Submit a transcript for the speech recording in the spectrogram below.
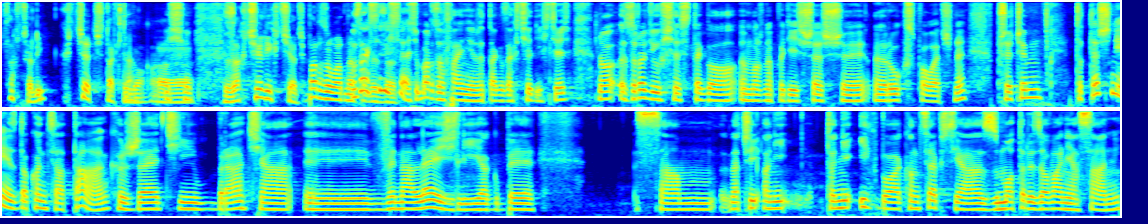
zaczęli chcieć takiego. Tak. Się- E, Zachcieli chcieć. Bardzo ładne No zachcieli chcieć, bardzo fajnie, że tak zachcieli chcieć. No zrodził się z tego, e, można powiedzieć, szerszy ruch społeczny. Przy czym to też nie jest do końca tak, że ci bracia y, wynaleźli jakby sam, znaczy oni, to nie ich była koncepcja zmotoryzowania sań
